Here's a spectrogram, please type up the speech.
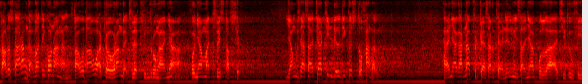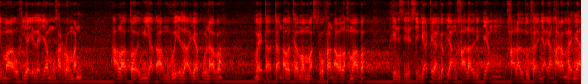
Kalau sekarang nggak pati konangan tahu-tahu ada orang nggak jelas juntrungannya punya majelis tafsir. Yang bisa saja cindil tikus itu halal. Hanya karena berdasar dalil misalnya kula ajitu fima uhiya ilayya muharraman ala ta'imi yat'amuhu ila yakuna apa? Metatan aw damam masfuhan aw lahma apa khinzir sehingga dianggap yang halal yang halal itu banyak yang haram hanya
